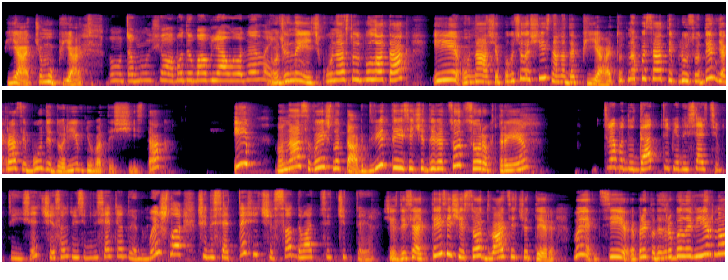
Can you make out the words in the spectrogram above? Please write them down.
5. Чому 5? Ну, тому що ми додавали одиничку. Одиничку у нас тут була, так? І у нас, щоб вийшло 6, нам треба 5 тут написати, плюс 1 якраз і буде дорівнювати 6, так? І у нас вийшло так: 2943. Треба додати 57 тисяч 681. Вийшло 60 тисяч 624. 60 тисяч 624. Ми ці приклади зробили вірно.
